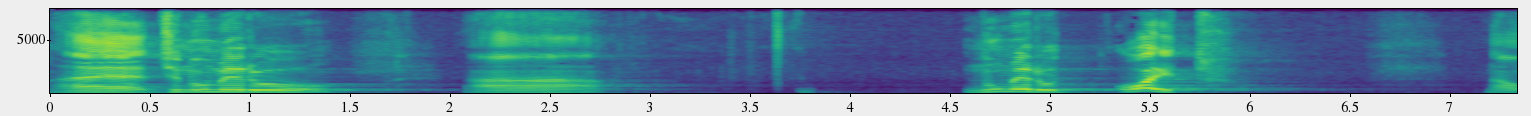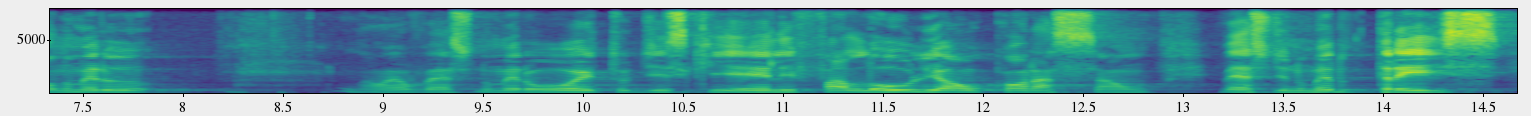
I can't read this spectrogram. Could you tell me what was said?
é, de número, ah, número 8, não, número, não é o verso número 8, diz que ele falou-lhe ao coração. Verso de número 3.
